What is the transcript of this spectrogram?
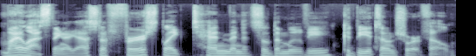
my last thing, I guess, the first like 10 minutes of the movie could be its own short film,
